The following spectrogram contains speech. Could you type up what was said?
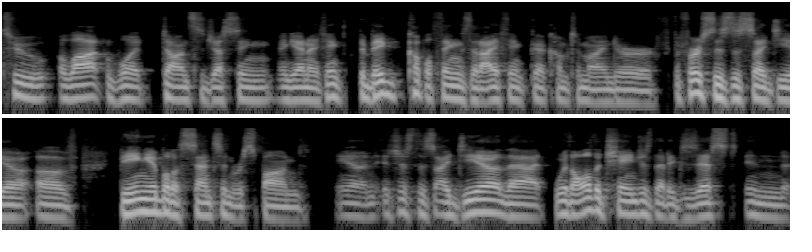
to a lot of what Don's suggesting, again, I think the big couple things that I think that come to mind are the first is this idea of being able to sense and respond. And it's just this idea that with all the changes that exist in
